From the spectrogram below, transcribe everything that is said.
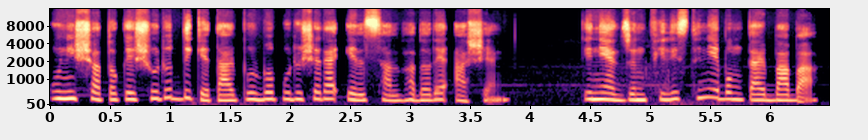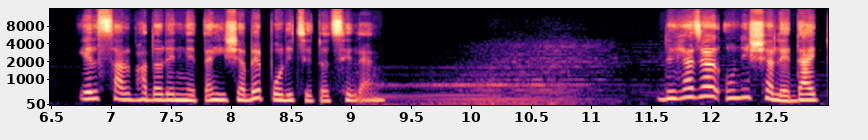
উনিশ শতকের শুরুর দিকে তার পূর্বপুরুষেরা এল সালভাদরে আসেন। তিনি একজন ফিলিস্তিনি এবং তার বাবা এল সালভাদরের নেতা হিসাবে পরিচিত ছিলেন। দুই হাজার উনিশ সালে দায়িত্ব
